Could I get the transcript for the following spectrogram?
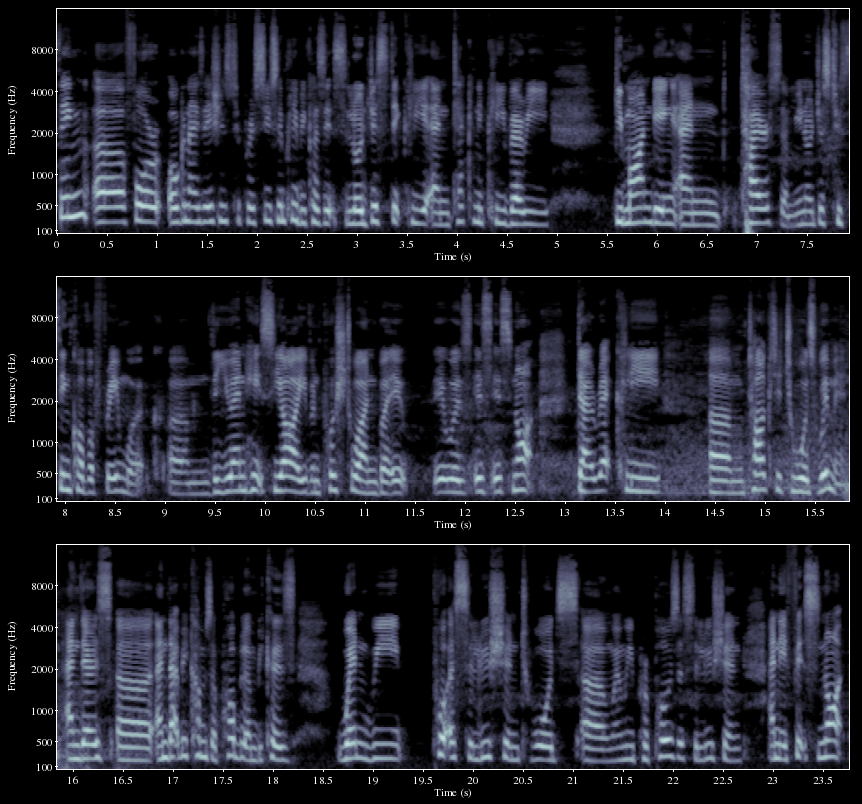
thing uh, for organizations to pursue simply because it's logistically and technically very demanding and tiresome, you know, just to think of a framework. Um, the UNHCR even pushed one, but it, it was, it's, it's not directly, um, targeted towards women. And there's, uh, and that becomes a problem because when we put a solution towards, uh, when we propose a solution, and if it's not,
